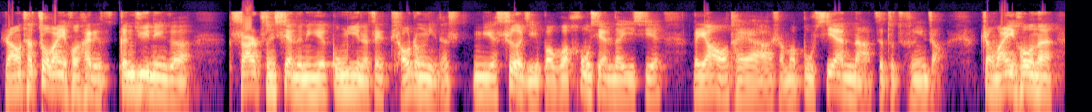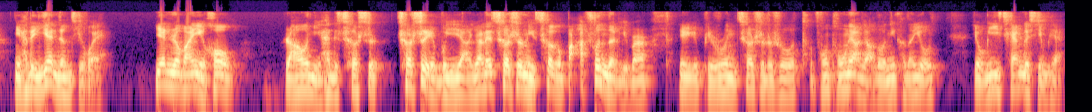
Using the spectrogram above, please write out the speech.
然后他做完以后，还得根据那个十二寸线的那些工艺呢，再调整你的那些设计，包括后线的一些 layout 呀、什么布线呐，这都重新整。整完以后呢，你还得验证几回。验证完以后，然后你还得测试，测试也不一样。原来测试你测个八寸的里边，那个比如说你测试的时候，从从量角度，你可能有有个一千个芯片。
